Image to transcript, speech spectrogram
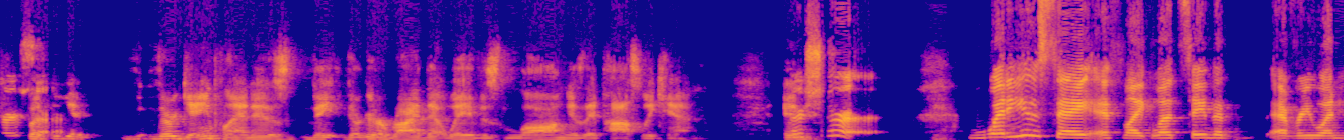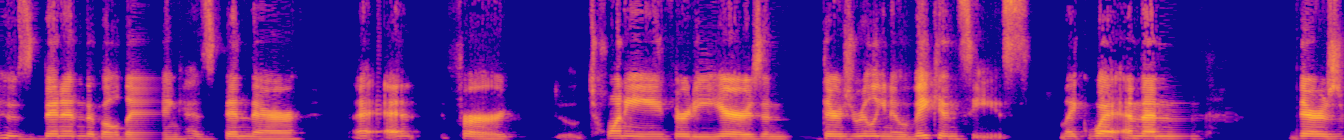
For but sure. again, their game plan is they they're going to ride that wave as long as they possibly can. And, For sure. What do you say if, like, let's say that everyone who's been in the building has been there and for 20, 30 years, and there's really no vacancies? Like, what? And then there's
